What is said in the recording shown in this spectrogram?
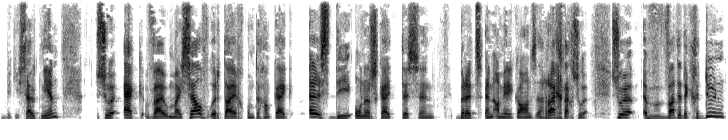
bietjie sout neem. So ek wou myself oortuig om te gaan kyk is die onderskeid tussen Brits en Amerikaans regtig so. So wat het ek gedoen?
